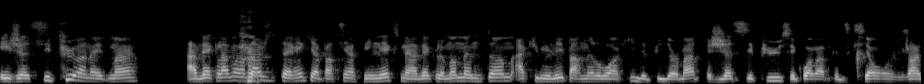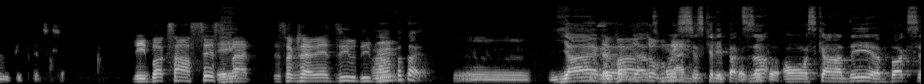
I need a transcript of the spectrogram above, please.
Et je ne sais plus honnêtement, avec l'avantage du terrain qui appartient à Phoenix, mais avec le momentum accumulé par Milwaukee depuis deux matchs, je ne sais plus c'est quoi ma prédiction. J'en ai plus de prédiction. Les Bucks en 6, Matt. C'est ça que j'avais dit au début. Ah, peut-être. Euh, hier, euh, c'est ce que les partisans ont scandé euh, Box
